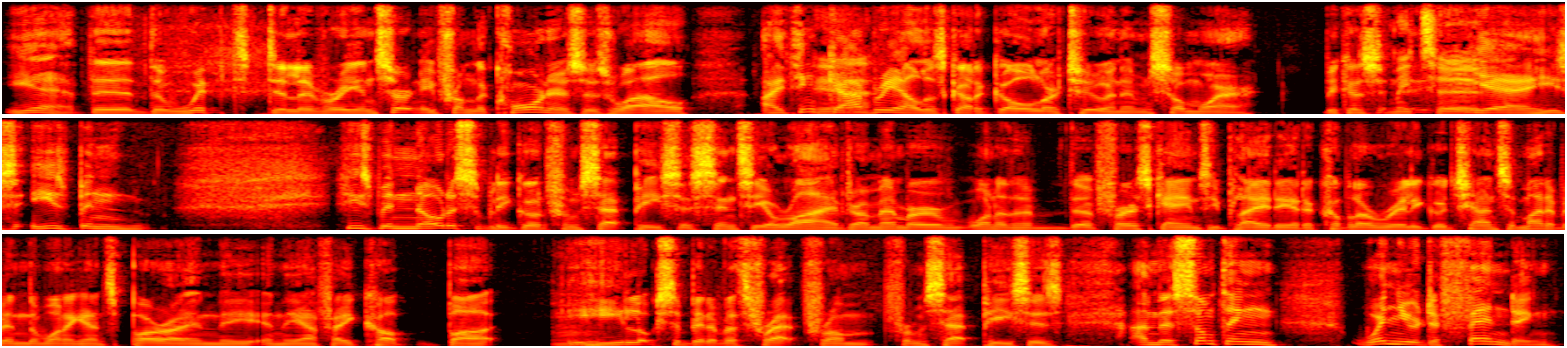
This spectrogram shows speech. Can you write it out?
yeah. The the whipped delivery and certainly from the corners as well. I think Yeah. Gabriel has got a goal or two in him somewhere because Me too. Yeah, he's he's been he's been noticeably good from set pieces since he arrived. I remember one of the, the first games he played, he had a couple of really good chances. It might have been the one against Borough in the in the FA Cup, but he looks a bit of a threat from from set pieces. And there's something when you're defending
